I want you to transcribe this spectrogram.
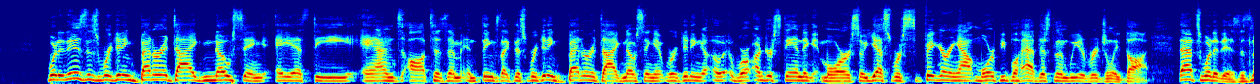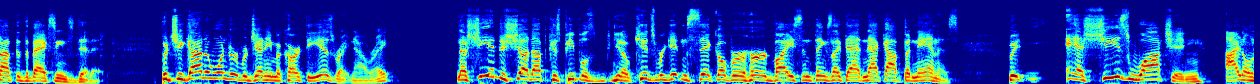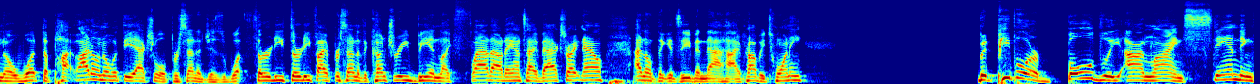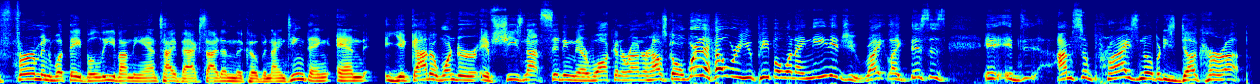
What it is is we're getting better at diagnosing ASD and autism and things like this. We're getting better at diagnosing it. We're getting, uh, we're understanding it more. So yes, we're figuring out more people have this than we originally thought. That's what it is. It's not that the vaccines did it. But you got to wonder where Jenny McCarthy is right now, right? Now she had to shut up because people's, you know, kids were getting sick over her advice and things like that, and that got bananas. But as she's watching, I don't know what the I don't know what the actual percentage is. What 30, 35% of the country being like flat out anti-vax right now? I don't think it's even that high. Probably 20. But people are boldly online standing firm in what they believe on the anti-vax side on the COVID-19 thing. And you gotta wonder if she's not sitting there walking around her house going, where the hell were you people when I needed you? Right? Like this is, it, it, I'm surprised nobody's dug her up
